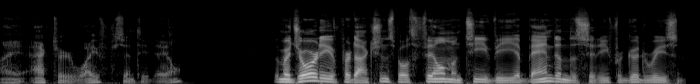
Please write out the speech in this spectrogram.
my actor wife, Cynthia Dale. The majority of productions, both film and TV, abandoned the city for good reason.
